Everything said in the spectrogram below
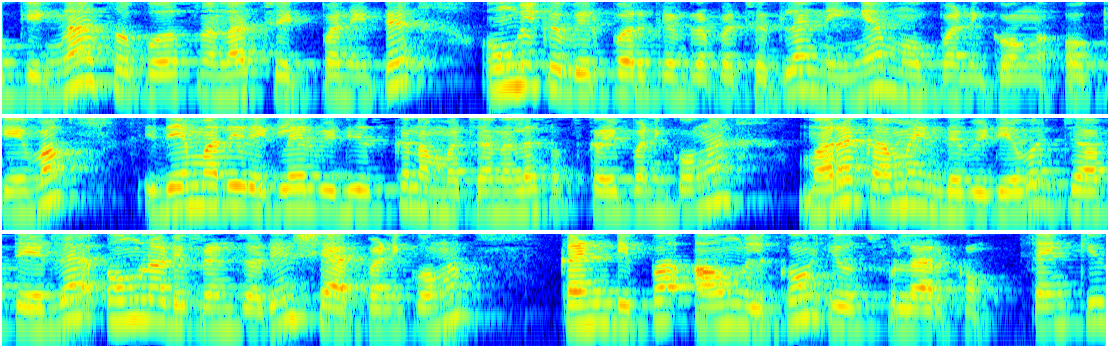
ஓகேங்களா ஸோ பர்ஸ்னலாக செக் பண்ணிவிட்டு உங்களுக்கு விருப்பம் இருக்குன்ற பட்சத்தில் நீங்கள் மூவ் பண்ணிக்கோங்க. ஓகேவா இதே மாதிரி ரெகுலர் வீடியோஸ்க்கு நம்ம சேனலை சப்ஸ்கிரைப் பண்ணிக்கோங்க. மறக்காமல் இந்த வீடியோவை ஜாப் தேடுற உங்களுடைய ஃப்ரெண்ட்ஸோடையும் ஷேர் பண்ணிக்கோங்க. கண்டிப்பாக அவங்களுக்கும் யூஸ்ஃபுல்லாக இருக்கும். தேங்க்யூ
